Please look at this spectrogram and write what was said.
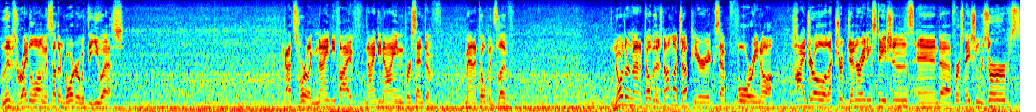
lives right along the southern border with the US. That's where like 95, 99% of Manitobans live. Northern Manitoba, there's not much up here except for, you know, hydroelectric generating stations and uh, First Nation reserves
